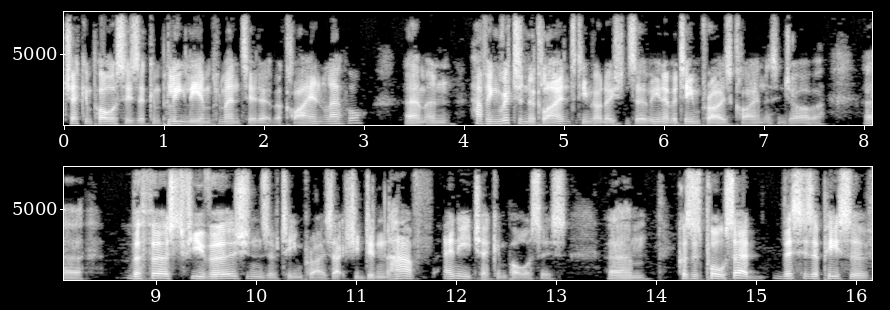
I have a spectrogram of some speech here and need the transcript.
check-in policies are completely implemented at the client level. Um, and having written a client, Team Foundation Server, you know, the Teamprise client that's in Java, uh, the first few versions of Teamprise actually didn't have any check-in policies. Because, as Paul said, this is a piece of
